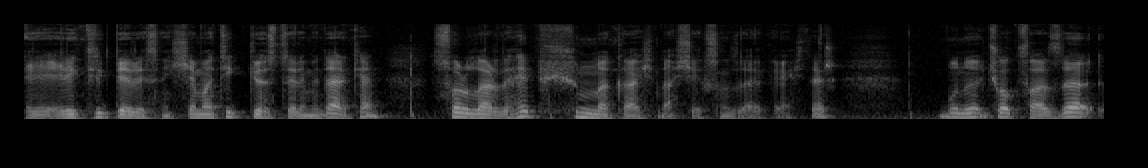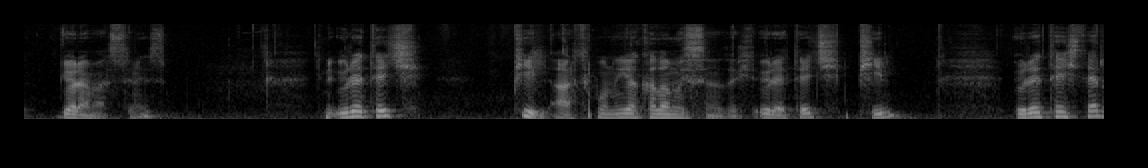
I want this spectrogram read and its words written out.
e, elektrik devresinin şematik gösterimi derken sorularda hep şununla karşılaşacaksınız arkadaşlar. Bunu çok fazla göremezsiniz. Şimdi üreteç pil artık bunu yakalamışsınızdır. İşte üreteç, pil. Üreteçler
